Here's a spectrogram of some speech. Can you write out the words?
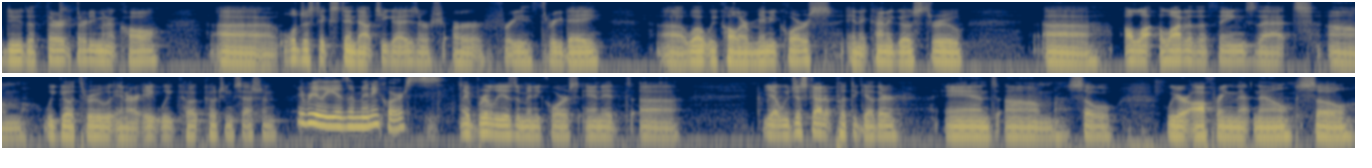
do the third 30 minute call, uh, we'll just extend out to you guys our, our free three day, uh, what we call our mini course. And it kind of goes through uh, a lot a lot of the things that um, we go through in our eight week co- coaching session. It really is a mini course. It really is a mini course, and it uh, yeah we just got it put together, and um, so we are offering that now. So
